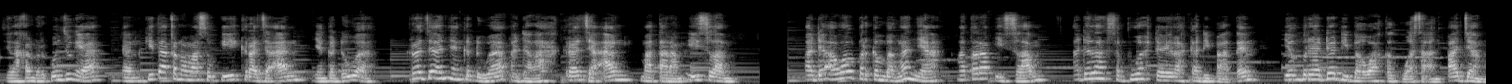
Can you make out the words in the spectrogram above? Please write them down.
silahkan berkunjung ya. Dan kita akan memasuki kerajaan yang kedua. Kerajaan yang kedua adalah Kerajaan Mataram Islam. Pada awal perkembangannya, Mataram Islam adalah sebuah daerah kadipaten yang berada di bawah kekuasaan Pajang.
